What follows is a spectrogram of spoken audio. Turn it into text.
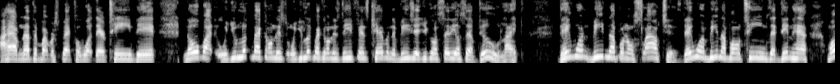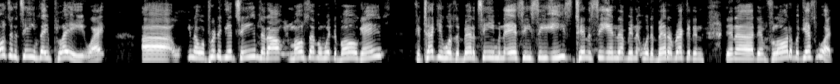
I have nothing but respect for what their team did. Nobody when you look back on this, when you look back on this defense, Kevin and BJ, you're gonna say to yourself, dude, like they weren't beating up on those slouches. They weren't beating up on teams that didn't have most of the teams they played, right? Uh, you know, were pretty good teams that all most of them went to bowl games. Kentucky was a better team in the SEC East. Tennessee ended up in it with a better record than than uh, than Florida. But guess what?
